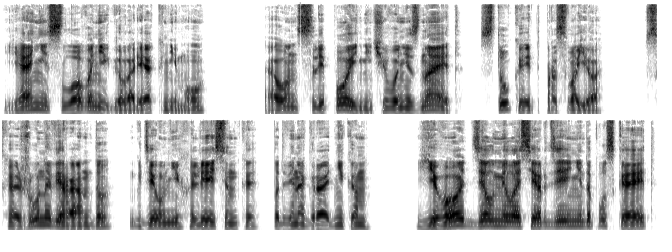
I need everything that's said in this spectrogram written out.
Я ни слова не говоря к нему. А он слепой, ничего не знает, стукает про свое. Схожу на веранду, где у них лесенка под виноградником. Его отдел милосердия не допускает,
